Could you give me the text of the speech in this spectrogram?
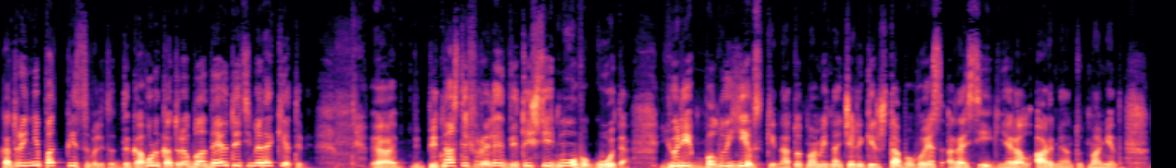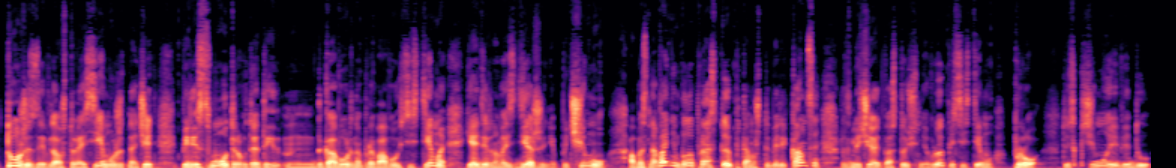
которые не подписывали этот договор и которые обладают этими ракетами. 15 э, февраля 2007 года Юрий Балуевский, на тот момент начальник генштаба ВС России, генерал армии на тот момент, тоже заявлял, что Россия может начать пересмотр вот этой договорно-правовой системы ядерного сдерживания. Почему? Обоснование было простое, потому что американцы размещают в Восточной Европе систему ПРО. То есть к чему я веду?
